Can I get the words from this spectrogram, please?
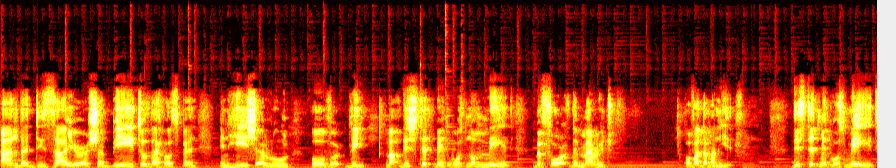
and thy desire shall be to thy husband, and he shall rule over thee. Now, this statement was not made before the marriage of Adam and Eve. This statement was made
